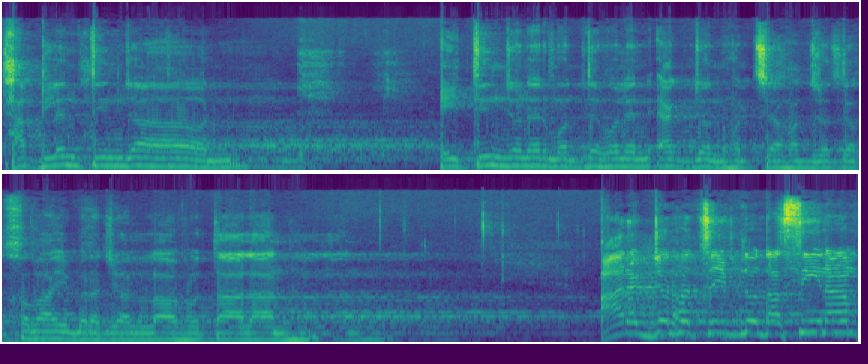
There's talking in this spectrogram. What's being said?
থাকলেন তিনজন। এই তিনজনের মধ্যে হলেন একজন হচ্ছে হজরত খবাইব রাজিয়াল্লাহু তাআলা আনহু। আরেকজন হচ্ছে ইবনু দাসিনাম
